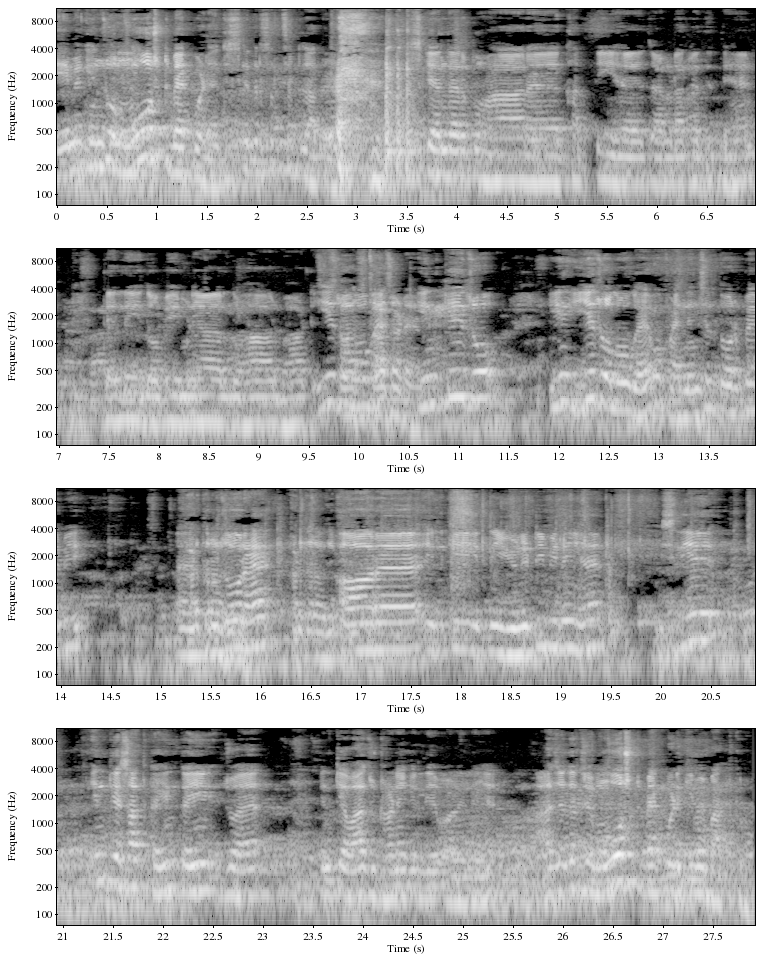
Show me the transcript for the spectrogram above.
ए में जो मोस्ट बैकवर्ड है जिसके अंदर सड़सठ जाते हैं। जिसके अंदर कुम्हार है खत्ती है जांगड़ा कह देते हैं। तेली धोबी मणियार लोहार भाट ये जो लोग है। इनके जो ये ये जो लोग हैं, वो फाइनेंशियल तौर पे भी कमज़ोर है और इनकी इतनी यूनिटी भी नहीं है। इसलिए इनके साथ कहीं न कहीं जो है, इनकी आवाज़ उठाने के लिए वाले नहीं है। आज अगर जो मोस्ट बैकवर्ड की मैं बात करूँ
